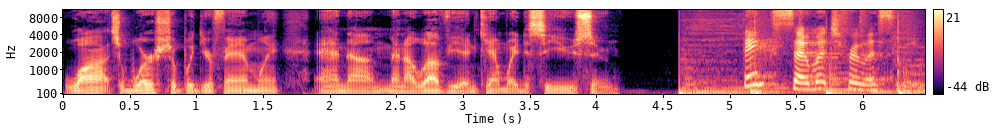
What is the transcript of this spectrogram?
watch, worship with your family. And um, man, I love you and can't wait to see you soon. Thanks so much for listening.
